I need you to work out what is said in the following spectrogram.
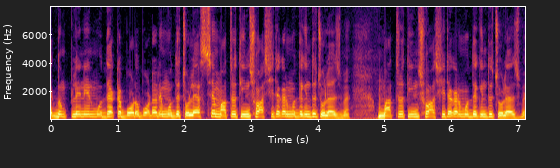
একদম প্লেনের মধ্যে একটা বড় বর্ডারের মধ্যে চলে আসছে। মাত্র তিনশো আশি টাকার মধ্যে কিন্তু চলে আসবে। মাত্র তিনশো আশি টাকার মধ্যে কিন্তু চলে আসবে।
